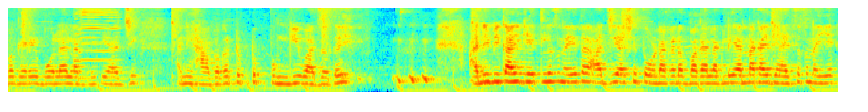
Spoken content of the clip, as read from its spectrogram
वगैरे बोलायला लागली ती आजी. आणि हा बघा टुकटुक पुंगी वाजत आहे आणि मी काही घेतलंच नाही तर आजी अशी तोंडाकडे बघायला लागली यांना काही घ्यायचंच नाही आहे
